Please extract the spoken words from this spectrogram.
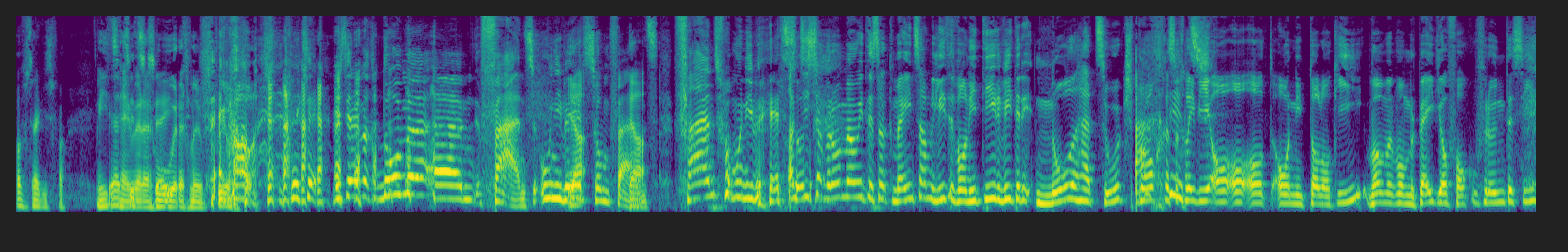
aber sag ich's mal. Jetzt Ja, haben wir einen. Wie gesagt, Wir sind einfach nur ähm, Fans, Universum-Fans. Fans vom Universum. Es ist aber auch wieder so gemeinsame Lieder, die ich dir wieder null hat zugesprochen so ein bisschen wie O- O- O- Ornithologie, wo wir, wo wir beide auch Vogelfreunde sind.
